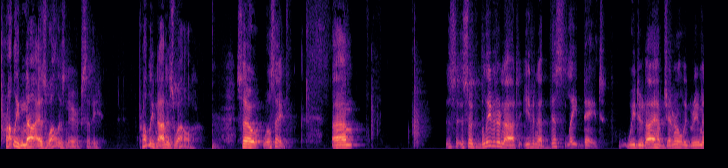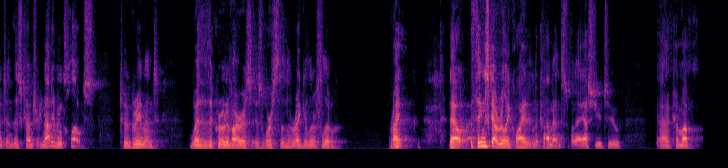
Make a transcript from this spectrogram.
Probably not as well as New York City. Probably not as well. So we'll see. Um, so, so, believe it or not, even at this late date, we do not have general agreement in this country, not even close to agreement, whether the coronavirus is worse than the regular flu. Right? Now, things got really quiet in the comments when I asked you to uh, come up,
